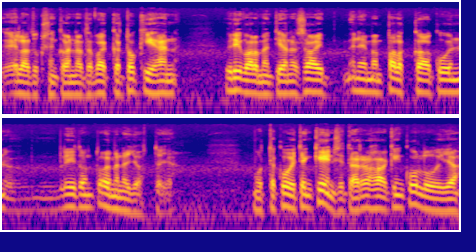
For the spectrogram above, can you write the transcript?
elatuksen kannalta, vaikka toki hän ylivalmentajana sai enemmän palkkaa kuin liiton toiminnanjohtaja. Mutta kuitenkin sitä rahaakin kului ja,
